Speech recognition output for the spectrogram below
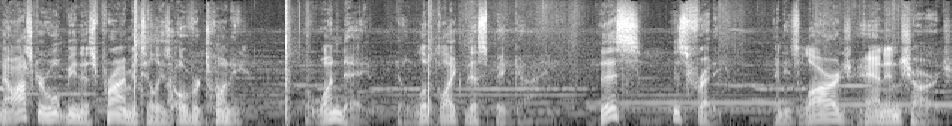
Now, Oscar won't be in his prime until he's over 20, but one day he'll look like this big guy. This is Freddie, and he's large and in charge.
